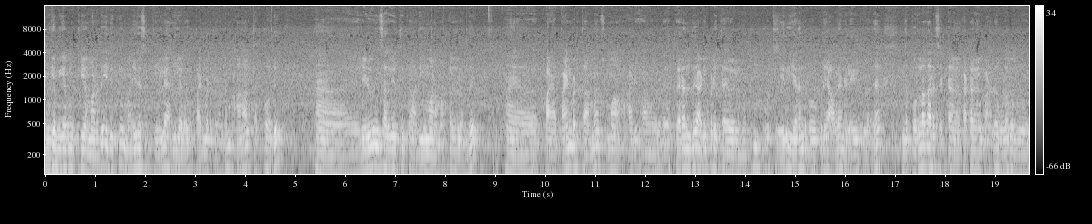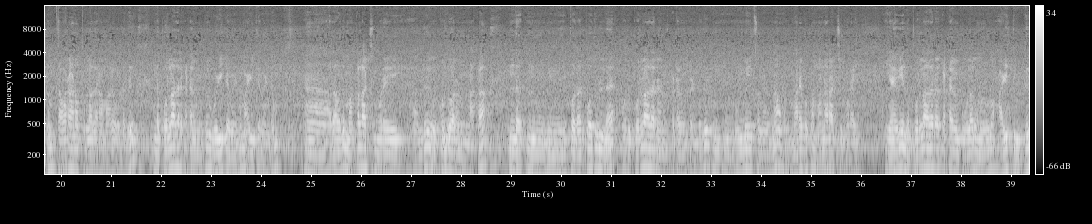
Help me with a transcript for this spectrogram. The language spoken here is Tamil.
மிக மிக முக்கியமானது. இதுக்கு மனித சக்திகளை அதிக அளவு பயன்படுத்த வேண்டும். ஆனால் தற்போது எழுபது சதவீதத்துக்கு அதிகமான மக்கள் வந்து ப பயன்படுத்தாமல் சும்மா அடி அவங்களுடைய பிறந்து அடிப்படை தேவைகளை மட்டும் பூர்த்தி செய்து இறந்து போகக்கூடிய அவல நிலையில் உள்ளது. இந்த பொருளாதார சட்ட கட்டமைப்பானது உலகம் முழுவதும் தவறான பொருளாதாரமாக உள்ளது. இந்த பொருளாதார கட்டமைப்பை ஒழிக்க வேண்டும் அழிக்க வேண்டும். அதாவது மக்களாட்சி முறை வந்து கொண்டு வரணும்னாக்கா இந்த இப்போ தற்போதுள்ள ஒரு பொருளாதார கட்டமைப்பு என்பது உண்மையை சொல்லணும்னா ஒரு மறைமுக மன்னராட்சி முறை. எனவே இந்த பொருளாதார கட்டமைப்பு உலகம் முழுவதும் அழித்துவிட்டு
